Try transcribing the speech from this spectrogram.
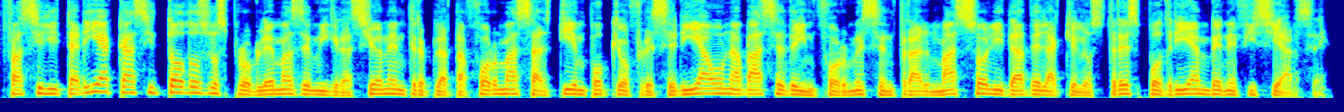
facilitaría casi todos los problemas de migración entre plataformas al tiempo que ofrecería una base de informe central más sólida de la que los tres podrían beneficiarse.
